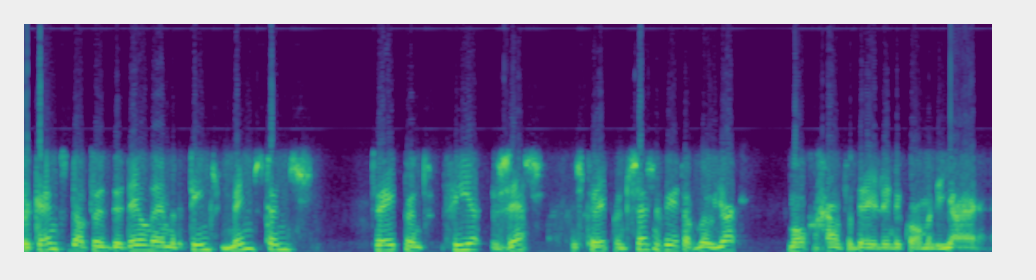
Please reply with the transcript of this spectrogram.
bekend dat de, de deelnemende teams minstens 2,46, dus 2,46 miljard mogen gaan verdelen in de komende jaren.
